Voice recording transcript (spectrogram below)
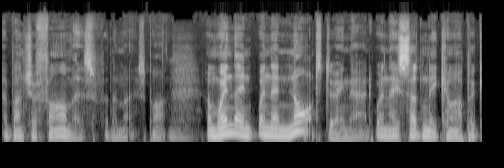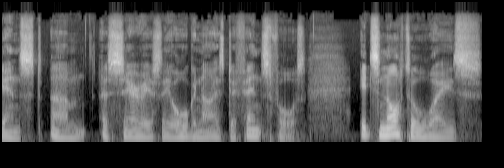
a, bunch of farmers for the most part. Mm. And when they when they're not doing that, when they suddenly come up against um, a seriously organised defence force, it's not always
